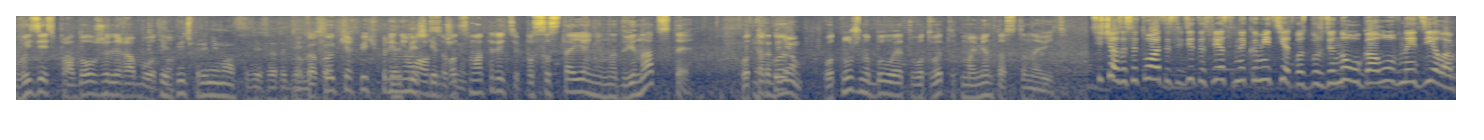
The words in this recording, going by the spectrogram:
вы здесь продолжили работу. Кирпич принимался здесь в этот день. Ну, какой кирпич принимался? Кирпич вот смотрите, по состоянию на 12 вот Это такое, днем. вот нужно было это вот в этот момент остановить. Сейчас за ситуацией следит и Следственный комитет. Возбуждено уголовное дело.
